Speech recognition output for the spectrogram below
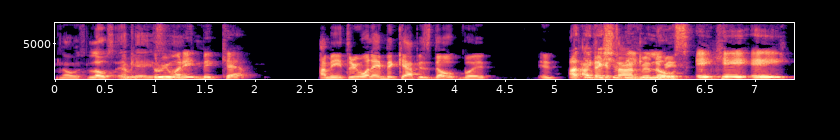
No, it's Los, I aka mean, three one eight big cap. I mean, three one eight big cap is dope, but it. I think, it it's should time be for him to Los, aka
